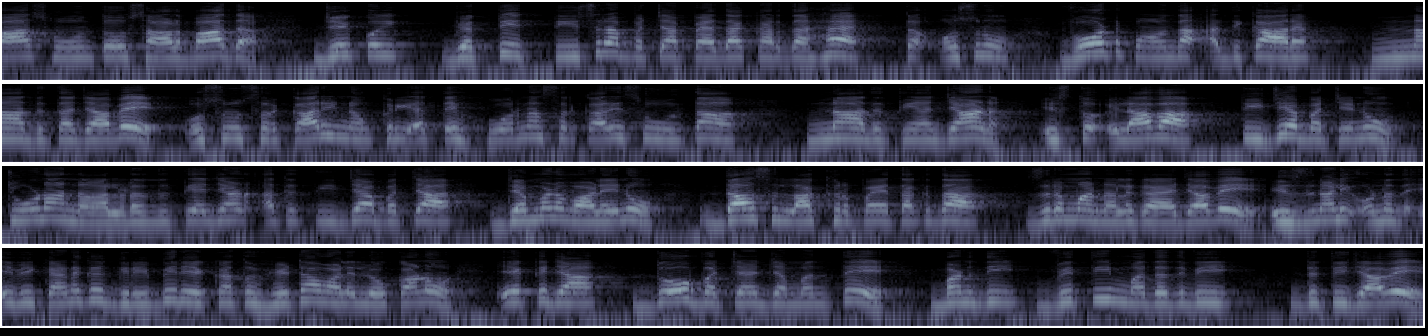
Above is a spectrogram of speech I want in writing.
ਪਾਸ ਹੋਣ ਤੋਂ ਸਾਲ ਬਾਅਦ ਜੇ ਕੋਈ ਵਿਅਕਤੀ ਤੀਸਰਾ ਬੱਚਾ ਪੈਦਾ ਕਰਦਾ ਹੈ ਤਾਂ ਉਸ ਨੂੰ ਵੋਟ ਪਾਉਣ ਦਾ ਅਧਿਕਾਰ ਨਾ ਦਿੱਤਾ ਜਾਵੇ। ਉਸ ਨੂੰ ਸਰਕਾਰੀ ਨੌਕਰੀ ਅਤੇ ਹੋਰਨਾਂ ਸਰਕਾਰੀ ਸਹੂਲਤਾਂ ਨਾ ਦਿੱਤੀਆਂ ਜਾਣ। ਇਸ ਤੋਂ ਇਲਾਵਾ ਤੀਜੇ ਬੱਚੇ ਨੂੰ ਚੋਣਾਂ ਨਾ ਲੜਨ ਦਿੱਤੀਆਂ ਜਾਣ ਅਤੇ ਤੀਜਾ ਬੱਚਾ ਜੰਮਣ ਵਾਲੇ ਨੂੰ 10 ਲੱਖ ਰੁਪਏ ਤੱਕ ਦਾ ਜੁਰਮਾਨਾ ਲਗਾਇਆ ਜਾਵੇ। ਇਸ ਨਾਲ ਹੀ ਉਹਨਾਂ ਦਾ ਇਹ ਵੀ ਕਹਿਣਾ ਕਿ ਗਰੀਬੀ ਰੇਖਾ ਤੋਂ ਹੇਠਾਂ ਵਾਲੇ ਲੋਕਾਂ ਨੂੰ ਇੱਕ ਜਾਂ ਦੋ ਬੱਚੇ ਜੰਮਣ ਤੇ ਬਣਦੀ ਵਿੱਤੀ ਮਦਦ ਵੀ ਦਿੱਤੀ ਜਾਵੇ।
